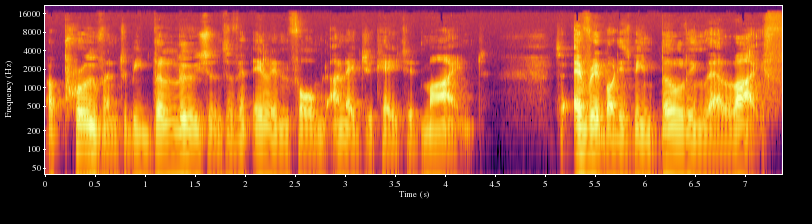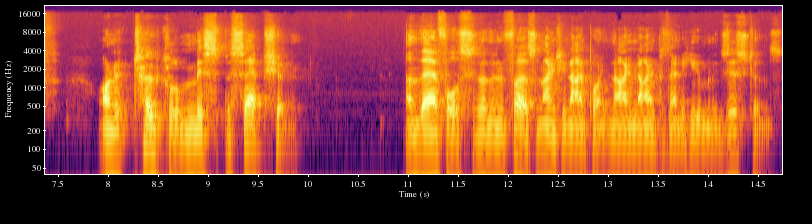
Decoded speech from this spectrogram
are proven to be delusions of an ill informed, uneducated mind. So everybody's been building their life on a total misperception. And therefore, so in the first 99.99% of human existence,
